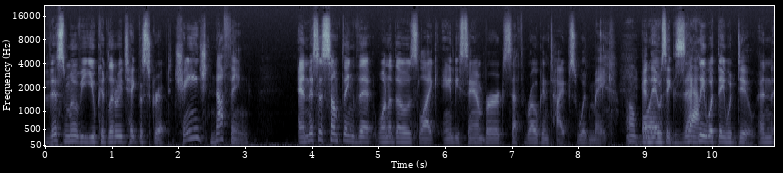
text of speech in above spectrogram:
This movie, you could literally take the script, change nothing, and this is something that one of those like Andy Samberg, Seth Rogen types would make. Oh, And it was exactly Yeah. what they would do, and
